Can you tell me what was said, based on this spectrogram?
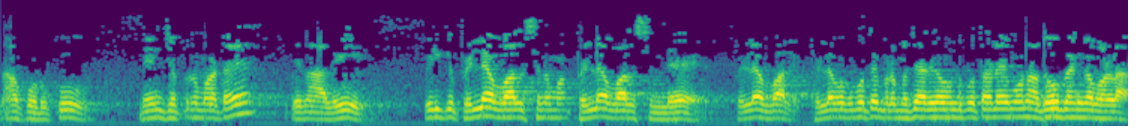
నా కొడుకు. నేను చెప్పిన మాటే వినాలి. వీడికి పెళ్ళి అవ్వాల్సిన మా- పెళ్ళి అవ్వాల్సిందే పెళ్ళి అవ్వాలి పెళ్ళి అవ్వకపోతే బ్రహ్మచారిగా ఉండిపోతాడేమో అని అదో బెంగ మళ్ళా.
